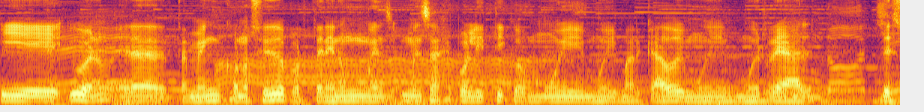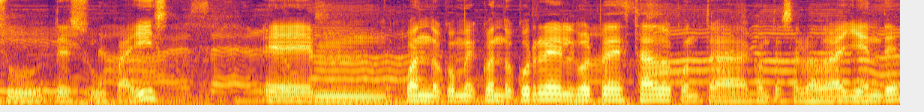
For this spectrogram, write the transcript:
Y, y bueno, era también conocido por tener un, mens- un mensaje político muy, muy marcado y muy, muy real de su, de su país. Eh, cuando, come- cuando ocurre el golpe de Estado contra, contra Salvador Allende,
